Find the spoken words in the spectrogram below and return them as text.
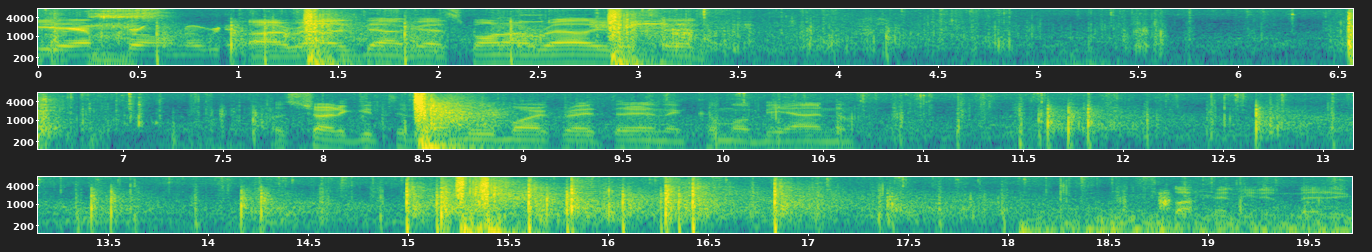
Yeah, I'm crawling over to Alright, rally's down, guys. Spawn our rally, let's head. Let's try to get to that move mark right there and then come up behind them. Fuck, I need a medic.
